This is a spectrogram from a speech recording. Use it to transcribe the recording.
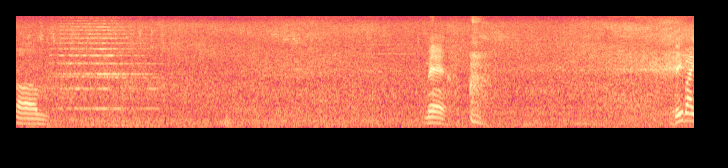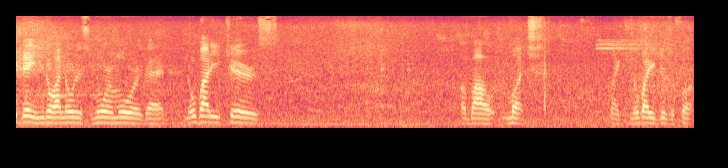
Um, man, day by day, you know, I notice more and more that nobody cares about much. Like nobody gives a fuck.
